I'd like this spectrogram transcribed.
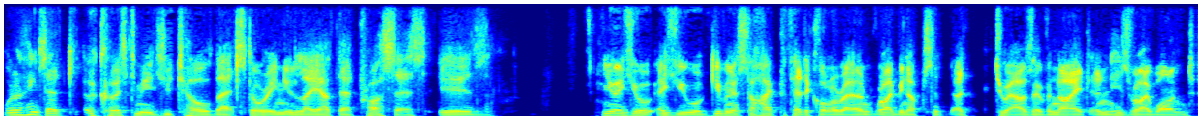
One of the things that occurs to me as you tell that story and you lay out that process is, you know, as you as you were giving us the hypothetical around, well, I've been up to, uh, two hours overnight, and here's what I want.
